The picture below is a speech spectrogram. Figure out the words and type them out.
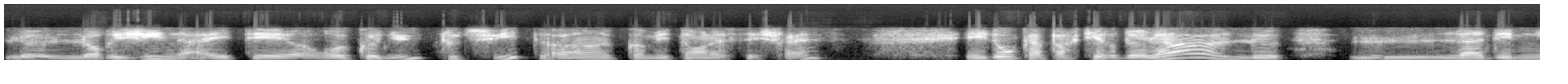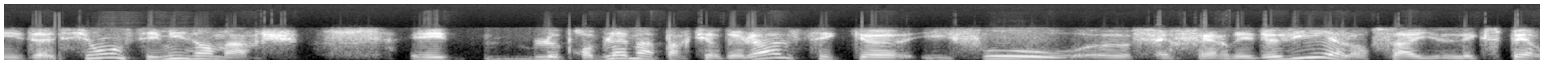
L'origine a été reconnue tout de suite hein, comme étant la sécheresse. Et donc à partir de là, l'indemnisation s'est mise en marche. Et le problème à partir de là, c'est qu'il faut euh, faire faire des devis. Alors ça, l'expert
